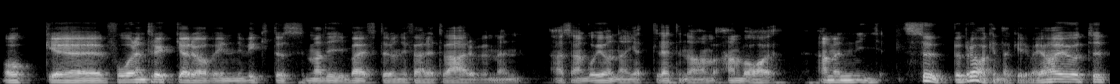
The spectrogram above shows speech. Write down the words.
och eh, får en tryckare av Invictus Madiba efter ungefär ett varv. Men alltså han går ju undan jättelätt ändå. Han, han, var, ja, men, superbra Kentucky River. Jag har ju typ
